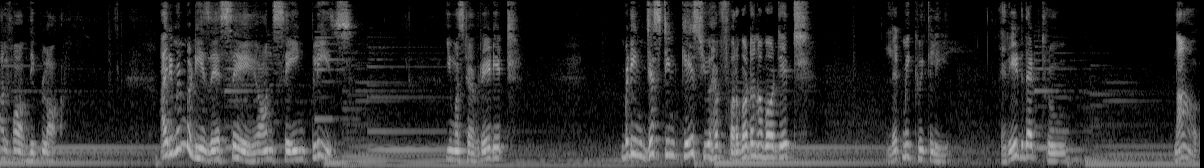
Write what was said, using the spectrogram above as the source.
Alpha of the Plough. I remembered his essay on saying please. You must have read it. But in just in case you have forgotten about it, let me quickly read that through now.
